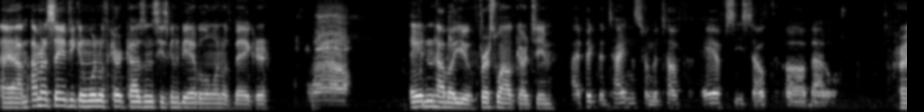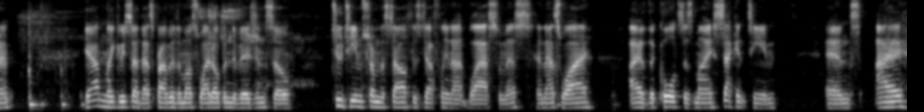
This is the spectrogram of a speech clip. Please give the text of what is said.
Um, I'm going to say if he can win with Kirk Cousins, he's going to be able to win with Baker. Wow. Aiden, how about you? First wild card team. I picked the Titans from the tough AFC South uh, battle. All right. Yeah, like we said, that's probably the most wide open division. So, two teams from the South is definitely not blasphemous. And that's why I have the Colts as my second team. And I,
